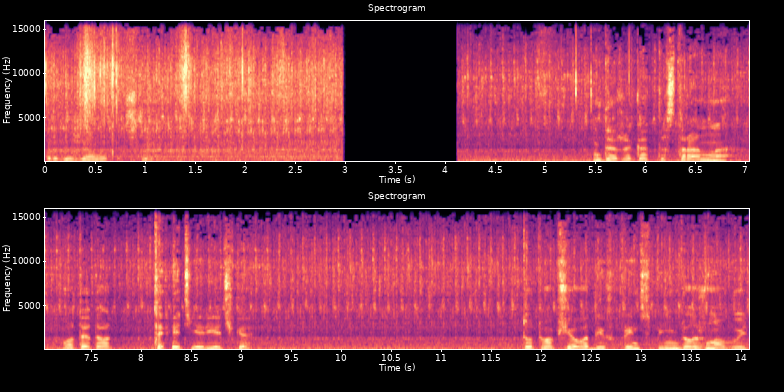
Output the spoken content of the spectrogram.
пробежала почти. Даже как-то странно. Вот это вот третья речка. Тут вообще воды в принципе не должно быть.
